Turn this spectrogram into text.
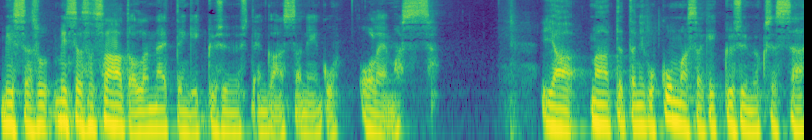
missä, su, missä sä saat olla näidenkin kysymysten kanssa niin kuin olemassa. Ja mä ajattelin, että niin kuin kummassakin kysymyksessä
